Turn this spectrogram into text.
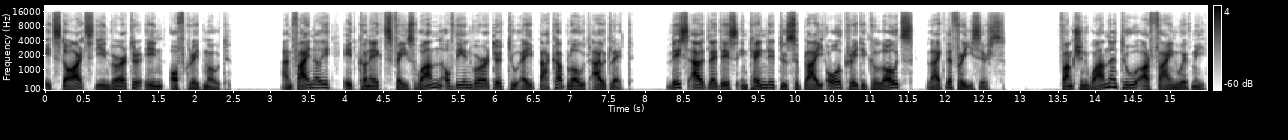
it starts the inverter in off-grid mode. And finally, it connects phase 1 of the inverter to a backup load outlet. This outlet is intended to supply all critical loads, like the freezers. Function 1 and 2 are fine with me.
